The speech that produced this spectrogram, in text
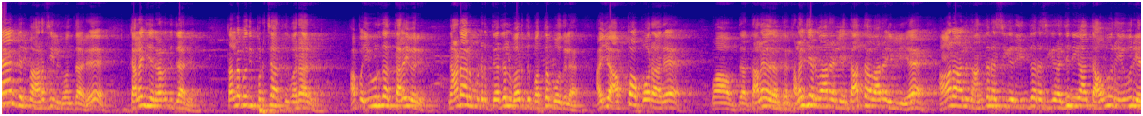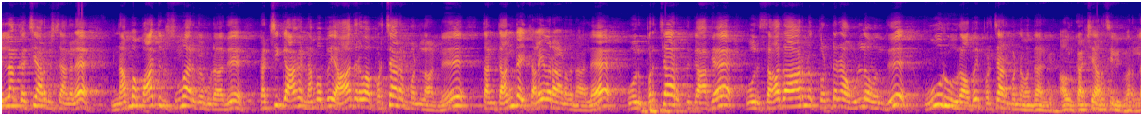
ஏன் தெரியுமா அரசியலுக்கு வந்தார்? கலைஞர் இறந்துட்டார். தளபதி பிரச்சாரத்துக்கு வராரு. அப்போ இவர் தான் தலைவர். நாடாளுமன்ற தேர்தல் வருது பத்தொம்போதில் ஐயோ அப்பா போகிறாரு தலை த- கலைஞர் வார இல்லையே தாத்தா வார இல்லையே. ஆளாளுக்கு அந்த ரசிகர் இந்த ரசிகர் ரஜினிகாந்த் அவரு இவர் எல்லாம் கட்சி ஆரம்பிச்சிட்டாங்களே. நம்ம பார்த்துட்டு சும்மா இருக்கக்கூடாது. கட்சிக்காக நம்ம போய் ஆதரவா பிரச்சாரம் பண்ணலான்னு தன் தந்தை தலைவரானதுனால ஒரு பிரச்சாரத்துக்காக ஒரு சாதாரண தொண்டனா உள்ள வந்து ஊர் ஊரா போய் பிரச்சாரம் பண்ண வந்தாருங்க. அவர் கட்சி அரசியலுக்கு வரல.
